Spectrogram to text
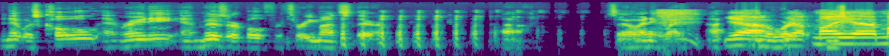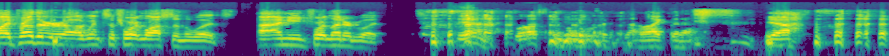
And it was cold and rainy and miserable for three months there. Uh, so, anyway, I, Yeah, yeah. My uh, my brother uh, went to Fort Lost in the Woods. I mean Fort Leonard Wood. yeah, lost in the woods. I like that. yeah.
